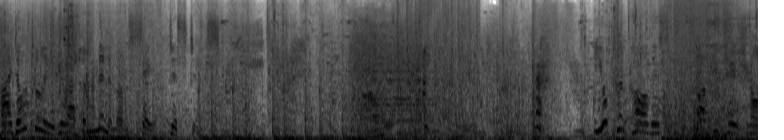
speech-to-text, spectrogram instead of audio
I don't believe you're at the minimum safe distance. Call this occupational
